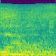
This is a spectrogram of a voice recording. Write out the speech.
blood.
